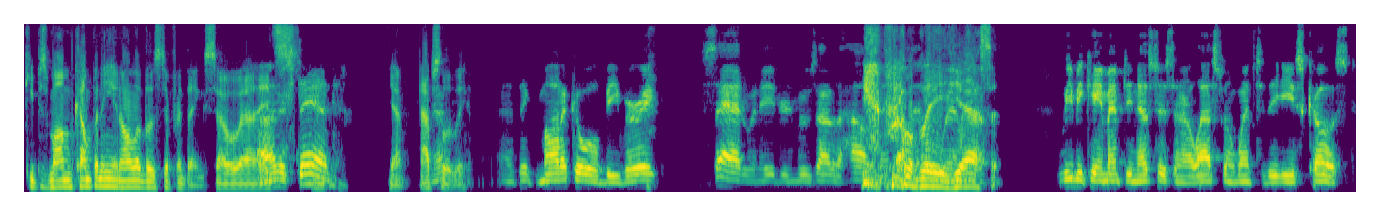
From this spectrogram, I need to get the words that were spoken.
keep his mom company and all of those different things. So uh, i understand. Yeah absolutely yeah. i think monica will be very sad when adrian moves out of the house. Probably when, uh, yes. uh, we became empty nesters and our last one went to the east coast.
